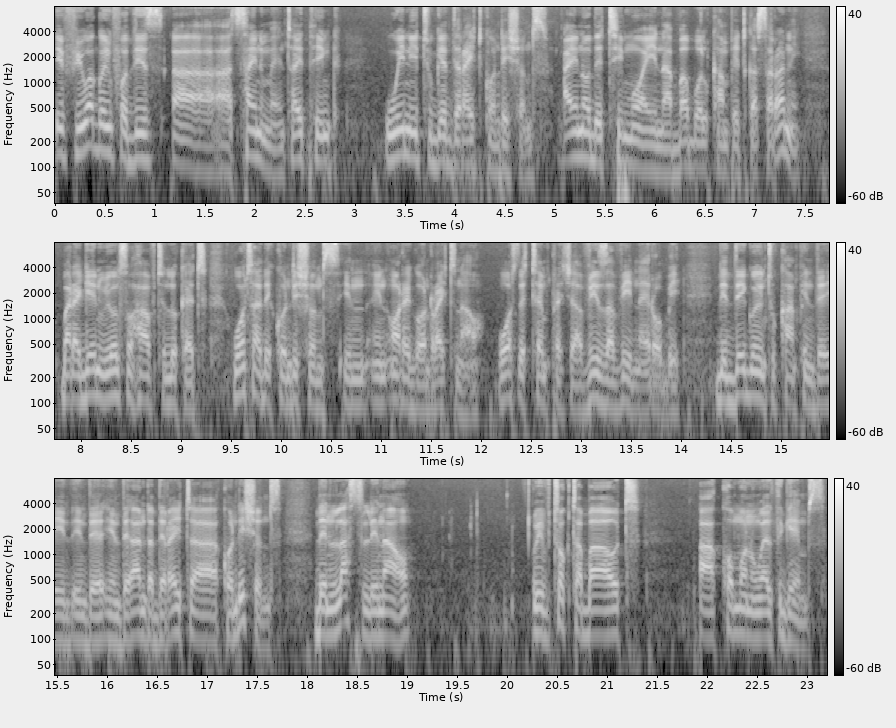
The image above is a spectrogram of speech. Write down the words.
if you are going for this uh, assignment, I think we need to get the right conditions. I know the team were in a bubble camp at Kasarani, but again, we also have to look at what are the conditions in, in Oregon right now. What's the temperature vis-a-vis -vis Nairobi? Did they go into camp in the, in the, in the under the right uh, conditions? Then lastly now, we've talked about uh, Commonwealth Games.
